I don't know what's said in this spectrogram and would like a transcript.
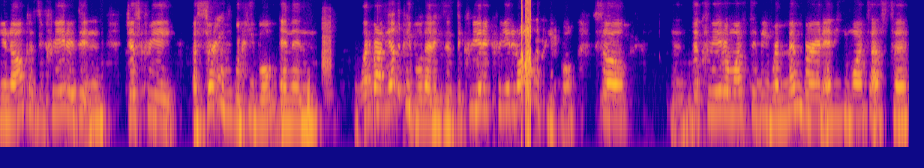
you know, because the creator didn't just create a certain group of people and then what about the other people that exist? The creator created all the people. So the creator wants to be remembered and he wants us to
